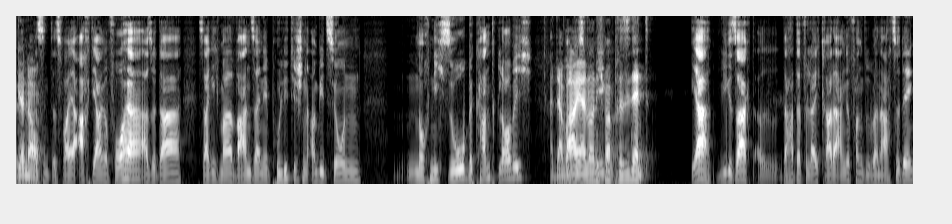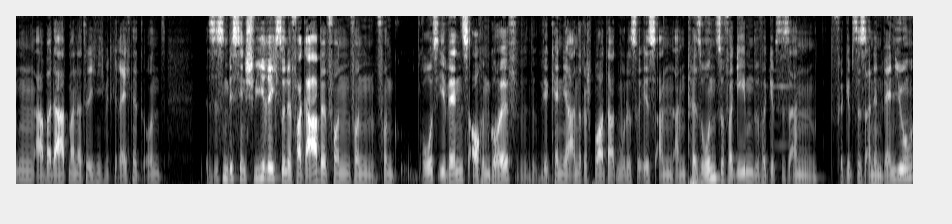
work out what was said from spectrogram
genau. Das, sind, das, war ja acht Jahre vorher, also da, sage ich mal, waren seine politischen Ambitionen noch nicht so bekannt, glaube ich. Da war er ja noch nicht mal Präsident. Ja, wie gesagt, also, da hat er vielleicht gerade angefangen, drüber nachzudenken, aber da hat man natürlich nicht mit gerechnet und es ist ein bisschen schwierig, so eine Vergabe von, von, von Großevents, auch im Golf. Wir kennen ja andere Sportarten, wo das so ist, an, an Personen zu vergeben. Du vergibst es an, vergibst es an den Venue,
